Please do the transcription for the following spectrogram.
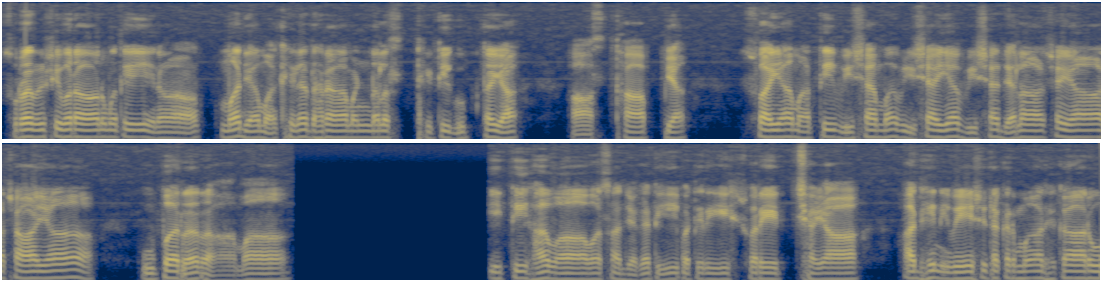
सुरऋषिवरानुमतेनात्मजमखिलधरामण्डलस्थितिगुप्तया आस्थाप्य स्वयमतिविषमविषयविषजलाशयाचाया उपररामा। इति हवावस जगतीपतिरीश्वरेच्छया अधिनिवेशितकर्माधिकारो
